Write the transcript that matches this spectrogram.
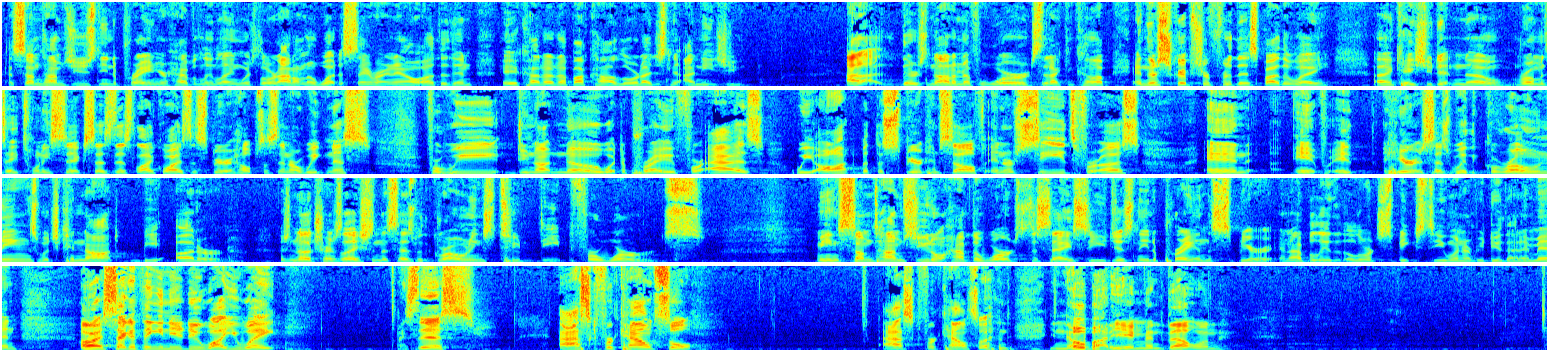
And sometimes you just need to pray in your heavenly language. Lord, I don't know what to say right now other than, eh, Lord, I just I need you. I, there's not enough words that I can come up. And there's scripture for this, by the way, uh, in case you didn't know. Romans 8 26 says this Likewise, the Spirit helps us in our weakness, for we do not know what to pray for as we ought, but the Spirit Himself intercedes for us. And it, it, here it says, with groanings which cannot be uttered. There's another translation that says, with groanings too deep for words. Means sometimes you don't have the words to say, so you just need to pray in the Spirit. And I believe that the Lord speaks to you whenever you do that. Amen. All right, second thing you need to do while you wait is this ask for counsel. Ask for counsel. Nobody amen that one.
